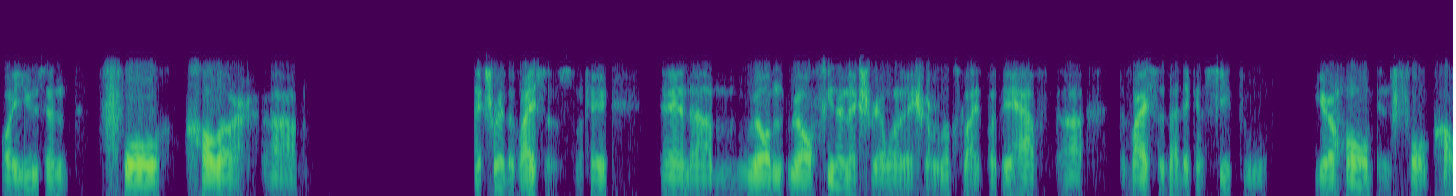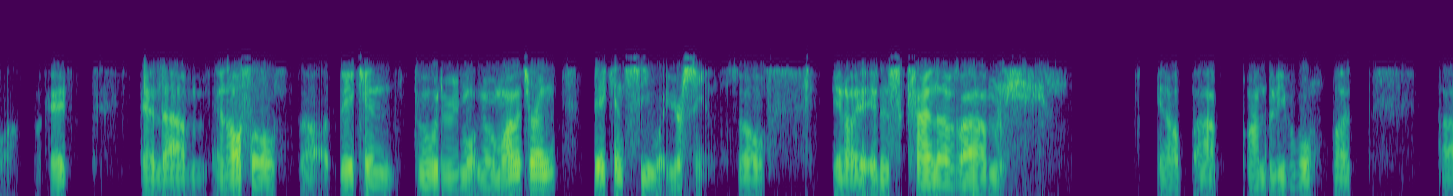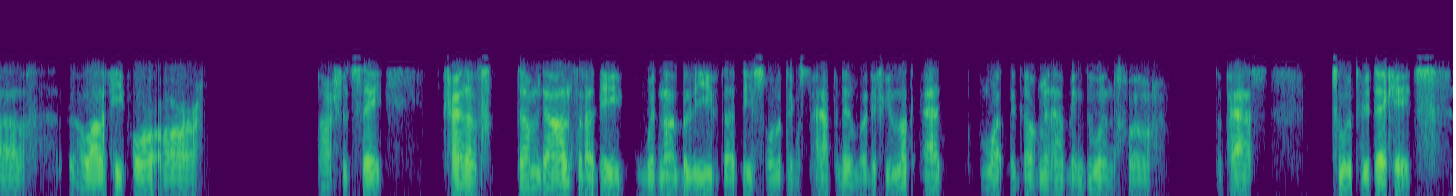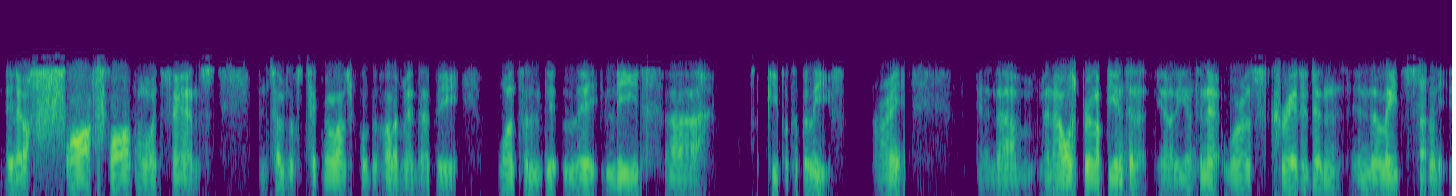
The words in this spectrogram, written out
or using full color um, X-ray devices. Okay, and um, we all we all seen an X-ray what an X-ray looks like, but they have uh, devices that they can see through your home in full color. Okay, and um, and also uh, they can through the remote neural monitoring, they can see what you're seeing. So, you know, it, it is kind of um, you know uh, unbelievable, but uh, a lot of people are, I should say, kind of dumbed down so that they would not believe that these sort of things are happening. But if you look at what the government have been doing for the past two or three decades, they are far, far more advanced in terms of technological development that they want to lead uh, people to believe. All right, and um, and I always bring up the internet. You know, the internet was created in in the late 70s.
